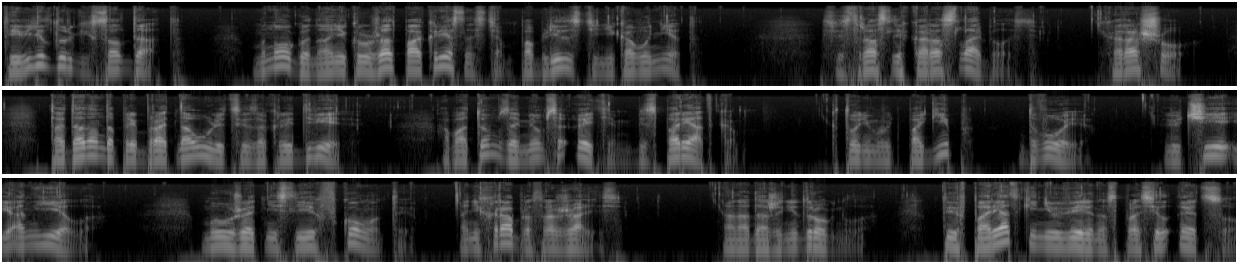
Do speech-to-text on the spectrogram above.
Ты видел других солдат? Много, но они кружат по окрестностям, поблизости никого нет. Сестра слегка расслабилась. Хорошо. Тогда надо прибрать на улице и закрыть дверь. А потом займемся этим, беспорядком. Кто-нибудь погиб? Двое. Лючия и Аньела. Мы уже отнесли их в комнаты. Они храбро сражались. Она даже не дрогнула. «Ты в порядке?» – неуверенно спросил Эдсо.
